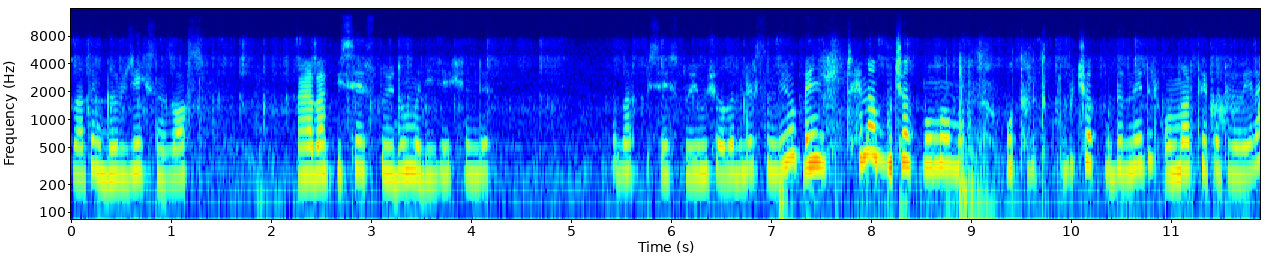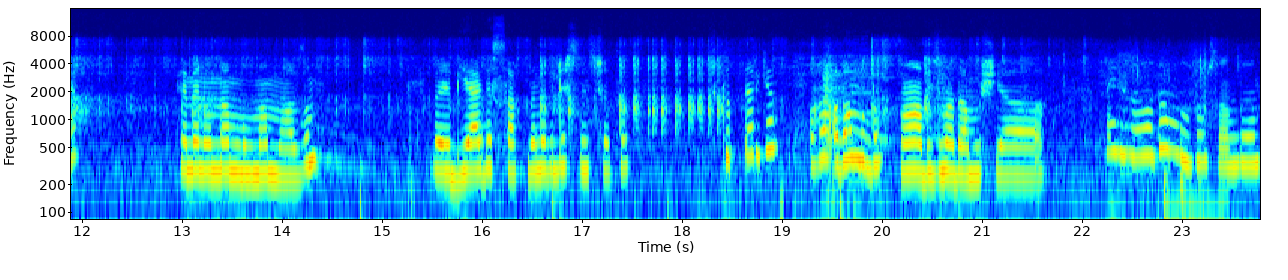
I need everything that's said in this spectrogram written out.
zaten göreceksiniz az. Ha bak bir ses duydun mu diyecek şimdi. Bak bir ses duymuş olabilirsin diyor. Ben hemen bıçak bulmam. O tırtıklı bıçak mıdır nedir? Onlar tek atıyor beyler. Hemen ondan bulmam lazım. Böyle bir yerde saklanabilirsiniz çatı. Çıkıp derken Aha adam buldum. Ha bizim adammış ya. Ne güzel adam buldum sandım.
